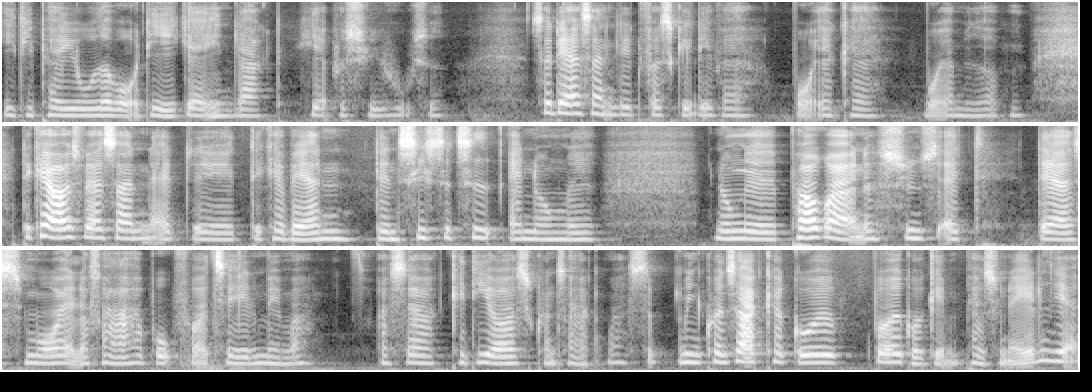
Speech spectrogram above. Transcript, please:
i de perioder, hvor de ikke er indlagt her på sygehuset. Så det er sådan lidt forskelligt, hvad, hvor, jeg kan, hvor jeg møder dem. Det kan også være sådan, at øh, det kan være den, den sidste tid, at nogle, øh, nogle pårørende synes, at deres mor eller far har brug for at tale med mig. Og så kan de også kontakte mig. Så min kontakt kan gå, både gå igennem personalet her,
